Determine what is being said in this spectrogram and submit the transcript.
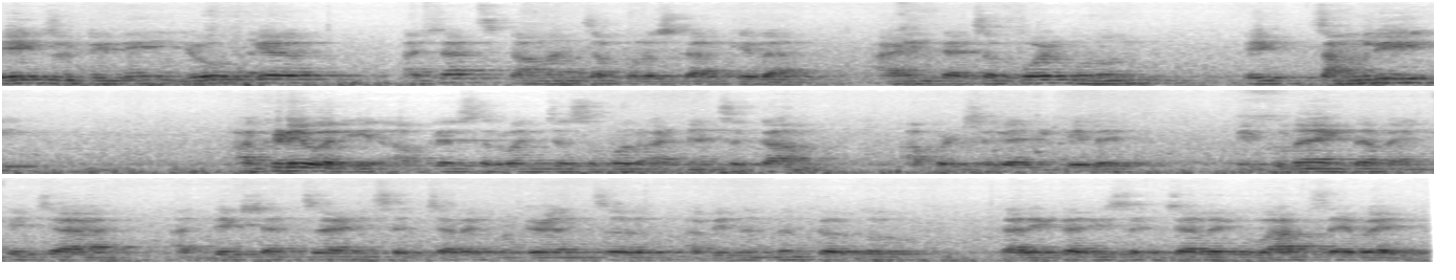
एकजुटीने योग्य अशाच कामांचा पुरस्कार केला आणि त्याचं फळ म्हणून एक चांगली आकडेवारी आपल्या सर्वांच्या समोर आणण्याचं काम आपण सगळ्यांनी केलंय. मी पुन्हा एकदा बँकेच्या अध्यक्षांचं आणि संचालक मंडळांचं अभिनंदन करतो. कार्यकारी संचालक वाघ साहेब आहेत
